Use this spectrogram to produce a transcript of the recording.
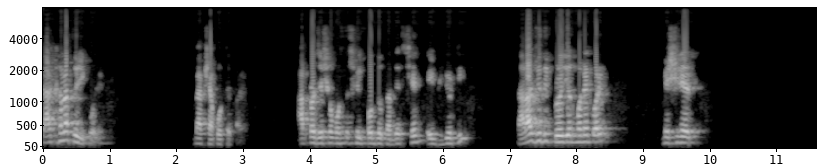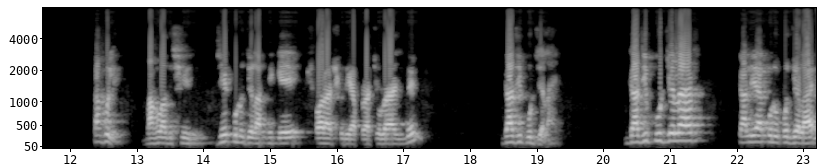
কারখানা তৈরি করে ব্যবসা করতে পারে আপনারা যে সমস্ত শিল্প উদ্যোক্তা দেখছেন, এই ভিডিওটি তারা যদি প্রয়োজন মনে করে মেশিনের তাহলে বাংলাদেশের যে কোনো জেলা থেকে সরাসরি আপনারা চলে আসবেন গাজীপুর জেলায়। গাজীপুর জেলার কালিয়াপুর উপজেলায়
